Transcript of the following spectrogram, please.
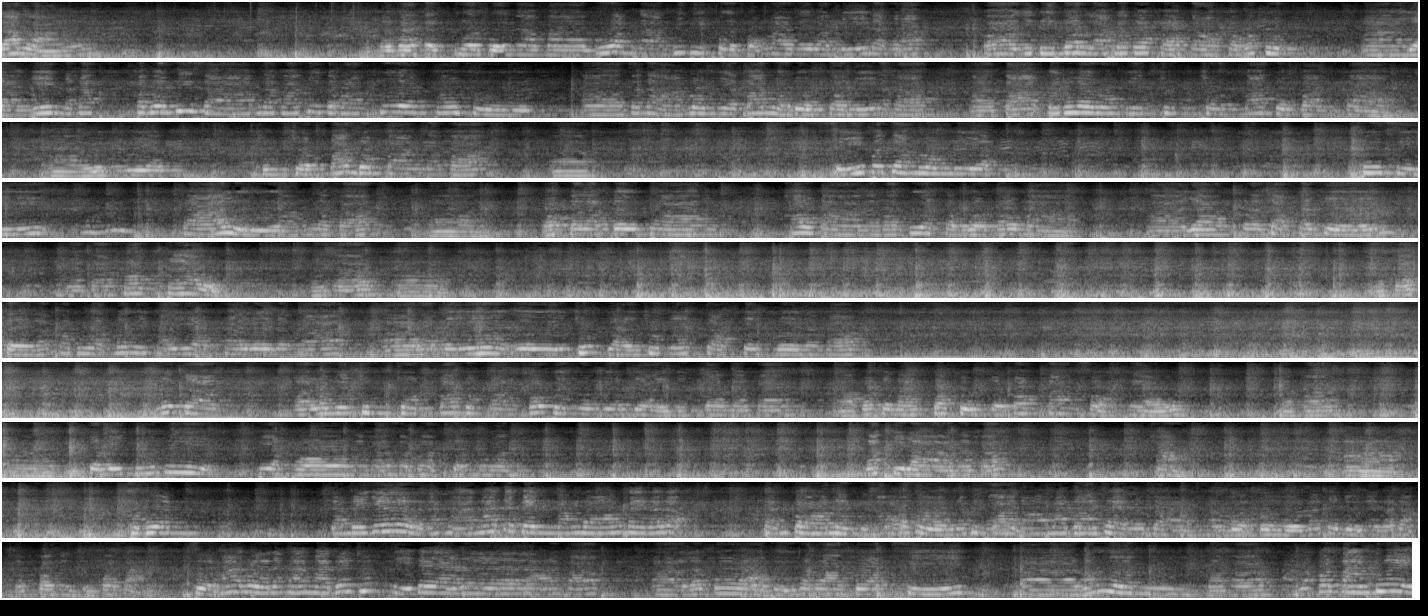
ด้านหลังนะคะแต่งตัวสวยงามมาร่วมงานพิธีเปิดของเราในวันนี้นะคะก็ยินดีต้อนรับแล้วก็ขอกราบขอบพระคุณออย่างยิ่งนะคะขบวนที่สามนะคะที่กำลังเคลื่อนเข้าสู่สนามโรงเรียนบ้านหัวดงตอนนี้นะคะาตามไปด้วยโรงเรียนชุมชนบ้านดงบางค่ะโรงเรียนชุมชนบ้านดงบางนะคะสีประจำโรงเรียน คือสีฟ้าเหลืองนะคะอ่าเรากำลังเดินทางเข้ามานะคะเคลื่อกระบวนเข้ามาอ่าย่างกระฉับกระเฉงนะคะคล่องแคล่วนะคะอ่านะคะแต่ละขบวนไม่มีใครยอมใครเลยนะคะอ่ารัมเมเยอร์เอ่ยชุดใหญ่ชุดเล็กจัดเต็มเลยนะคะ เนื่องจากโรงเรียนชุมชนบ้านดงบังก็เป็นโรงเรียนใหญ่เหมือนกันนะคะเพราะฉะนั้นก็คงจะต้องตั้งสองแถวนะคะจะมีพื้นที่เพียงพอนะคะสำหรับจำนวนนักกีฬานะคะค่ะขบวนดัมเมเยอร์นะคะ น่าจะเป็นน้องๆในระดับ ชั้นป .1 ถึงป .3 นะพี่ก้อยเนาะน่าจะไม่ใช่อนุบาลค่ะตัวโตน่าจะอยู่ในระดับชั้นป .1 ถึงป .3 สวยมากเลยนะคะ มาด้วยชุดสีแดงเลยนะคะนะคะอ่าแล้วก็ถึงพลากรสีอ่าน้ำเงินนะคะแล้วก็ตามด้วย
